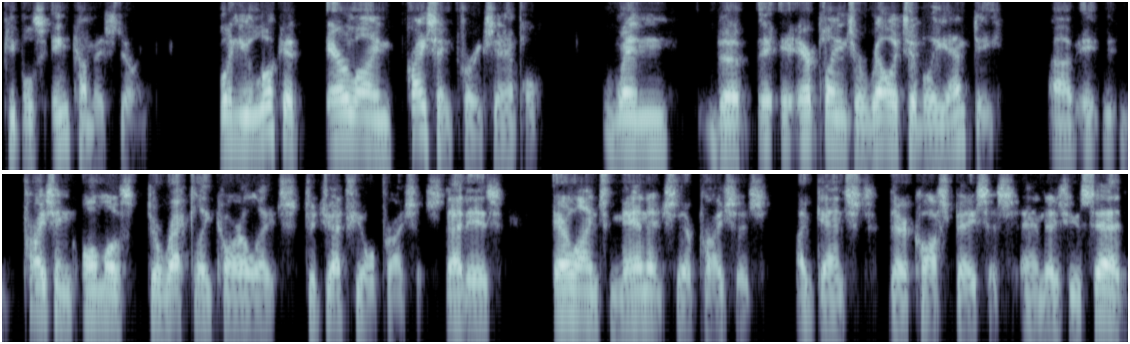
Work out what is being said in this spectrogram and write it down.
people's income is doing. When you look at airline pricing, for example, when the airplanes are relatively empty, uh, it, pricing almost directly correlates to jet fuel prices. That is, airlines manage their prices against their cost basis. And as you said,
